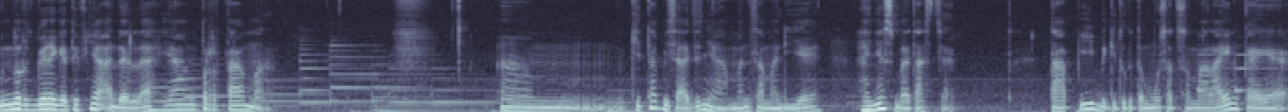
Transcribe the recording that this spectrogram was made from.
Menurut gue negatifnya adalah yang pertama. Um, kita bisa aja nyaman sama dia hanya sebatas chat tapi begitu ketemu satu sama lain kayak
